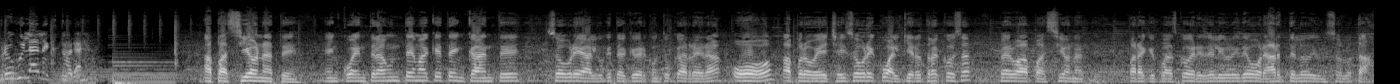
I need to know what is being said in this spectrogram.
Brújula lectora. Apasionate. Encuentra un tema que te encante sobre algo que tenga que ver con tu carrera o aprovecha y sobre cualquier otra cosa, pero apasionate para que puedas coger ese libro y devorártelo de un solo tajo.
